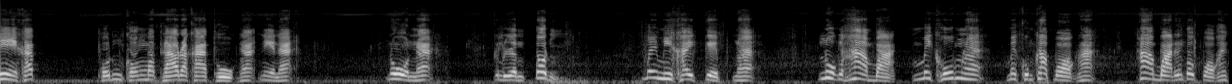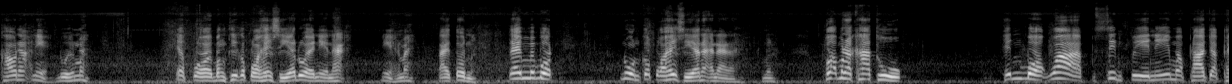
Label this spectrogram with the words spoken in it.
นี่ครับ ผลของมะพร้าวราคาถูกนะนี่นะฮะนู่นนะฮะ เกลือนต้น ไม่มีใครเก็บนะฮะลูกละห้าบาทไม่คุ้มนะฮะไม่คุ้มค่าปอกนะฮะห้าบาทยังต้องปอกให้เขานะนี่ดูเห็นไหมเนี่ยปล่อยบางทีก็ปล่อยให้เสียด้วยนี่นะฮะนี่เห็นไหมใต้ต้นเต็มไม่หมดนู่นก็ปล่อยให้เสียนะนั่นะเพราะราคาถูก เห็นบอกว่าสิ้นปีนี้มะพร้าวจะแพ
